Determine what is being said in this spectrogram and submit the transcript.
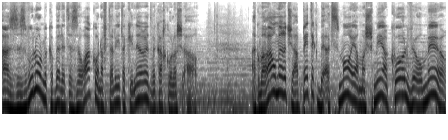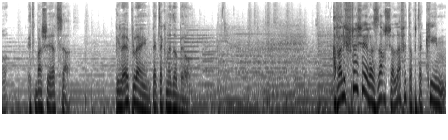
אז זבולון מקבל את אזור עכו, נפתלי את הכנרת וכך כל השאר. הגמרא אומרת שהפתק בעצמו היה משמיע קול ואומר את מה שיצא. פלאי פלאים, פתק מדבר. אבל לפני שאלעזר שלף את הפתקים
